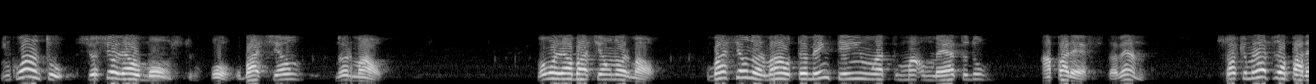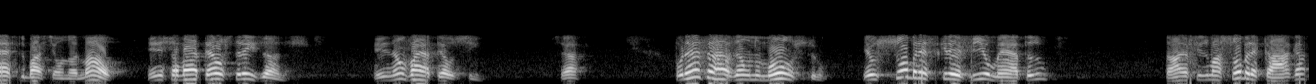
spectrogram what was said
Enquanto, se você olhar o monstro, o bastião normal, vamos olhar o bastião normal. O bastião normal também tem um, uma, um método aparece, tá vendo? Só que o método aparece do bastião normal, ele só vai até os 3 anos. Ele não vai até os 5, certo? Por essa razão, no monstro, eu sobrescrevi o método, tá? Eu fiz uma sobrecarga.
